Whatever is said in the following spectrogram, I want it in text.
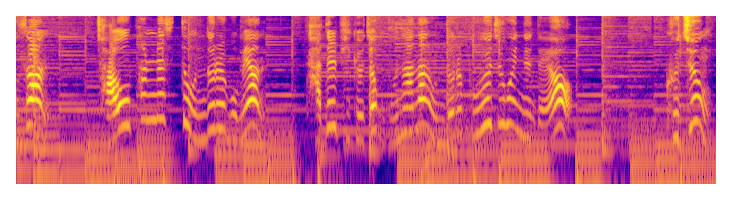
우선 좌우 팜레스트 온도를 보면 다들 비교적 무난한 온도를 보여주고 있는데요. 그중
